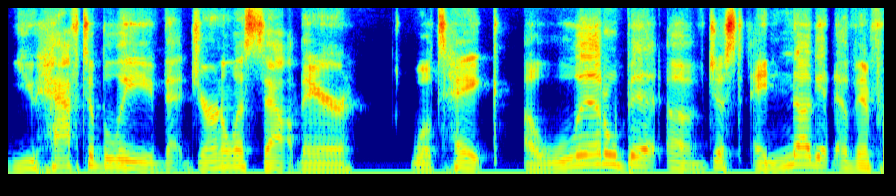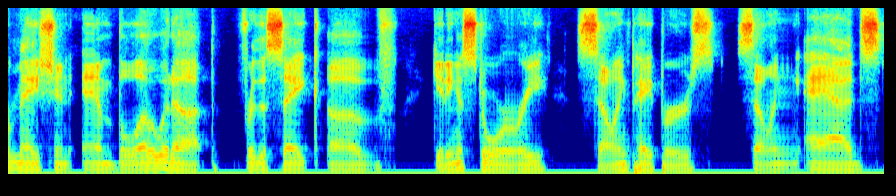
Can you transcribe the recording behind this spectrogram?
you have to believe that journalists out there will take a little bit of just a nugget of information and blow it up for the sake of getting a story, selling papers, selling ads,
